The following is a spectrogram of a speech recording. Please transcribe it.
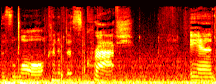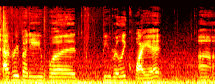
this lull, kind of this crash. And everybody would be really quiet. Uh,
